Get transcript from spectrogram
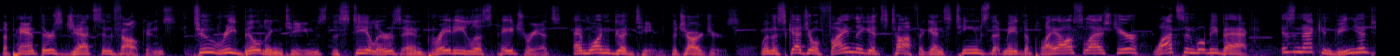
the Panthers, Jets, and Falcons, two rebuilding teams, the Steelers and Brady-less Patriots, and one good team, the Chargers. When the schedule finally gets tough against teams that made the playoffs last year, Watson will be back. Isn't that convenient?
